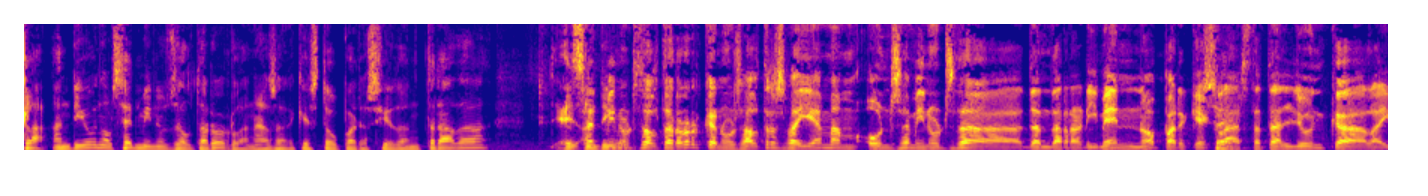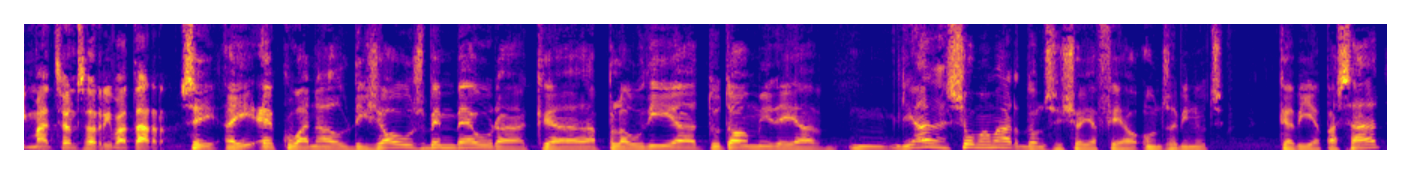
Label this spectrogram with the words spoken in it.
Clar, en diuen els 7 minuts del terror, la NASA, aquesta operació d'entrada. Eh, 7 en diuen- minuts del terror que nosaltres veiem amb 11 minuts de- d'endarreriment, no? Perquè, Sí. clar, està tan lluny que la imatge ens arriba tard. Sí, ahir, eh, quan el dijous vam veure que aplaudia tothom i deia "Mm, ja som a Mart, doncs això ja feia 11 minuts que havia passat,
